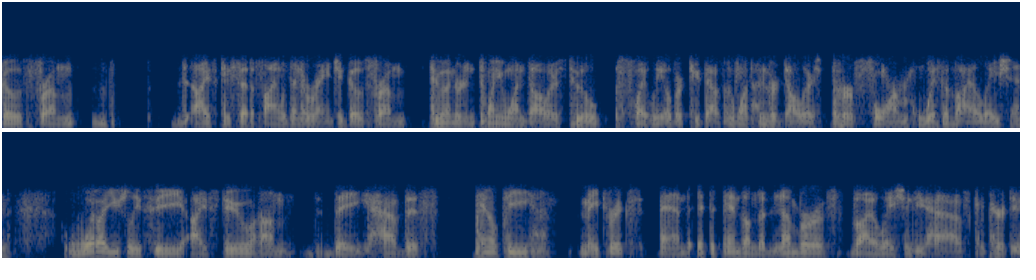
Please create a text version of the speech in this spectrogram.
goes from ICE can set a fine within a range. It goes from $221 to slightly over $2,100 per form with a violation. What I usually see ICE do, um, they have this penalty matrix, and it depends on the number of violations you have compared to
